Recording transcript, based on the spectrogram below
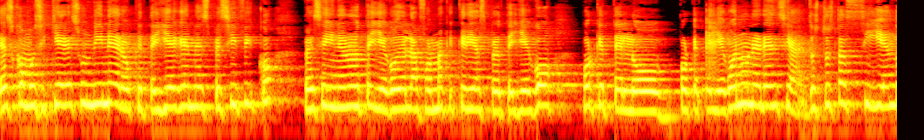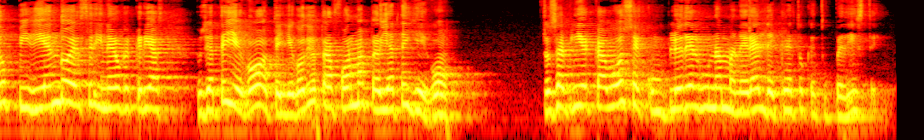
Es como si quieres un dinero que te llegue en específico, pero ese dinero no te llegó de la forma que querías, pero te llegó porque te lo porque te llegó en una herencia. Entonces tú estás siguiendo pidiendo ese dinero que querías, pues ya te llegó, te llegó de otra forma, pero ya te llegó. Entonces, al fin y al cabo, se cumplió de alguna manera el decreto que tú pediste.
